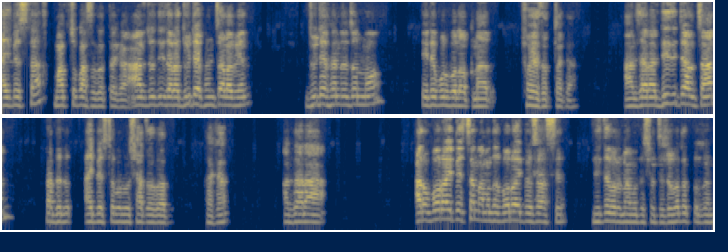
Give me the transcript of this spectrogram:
আইপিএসটা মাত্র পাঁচ হাজার টাকা। আর যদি যারা দুইটা ফ্যান চালাবেন, দুইটা ফ্যানের জন্য এটা পড়ব আপনার ছয় হাজার টাকা। আর যারা ডিজিটাল চান, তাদের আইপিএস টা পড়ব সাত হাজার টাকা। আর যারা আরও বড় আইপিএস চান, আমাদের বড় আইপিএস আছে, নিতে পারেন আমাদের সাথে যোগাযোগ করবেন।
